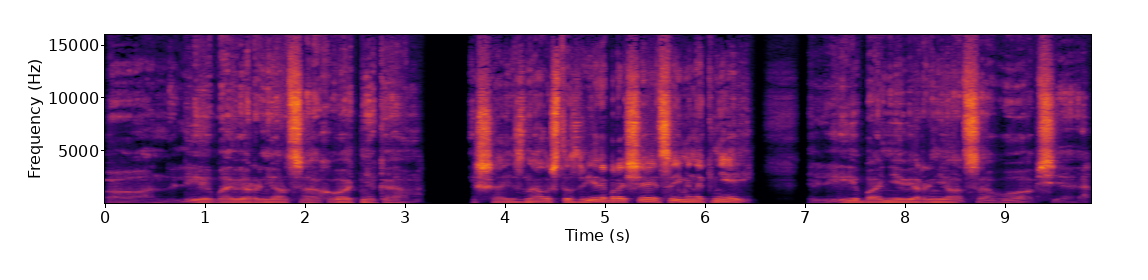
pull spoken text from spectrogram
«Он либо вернется охотником». И Шай знала, что зверь обращается именно к ней. «Либо не вернется вовсе».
